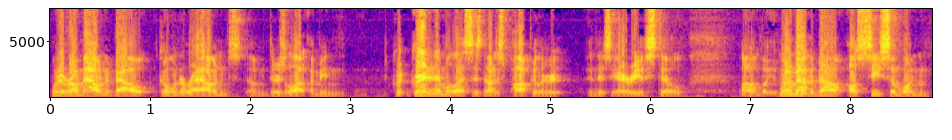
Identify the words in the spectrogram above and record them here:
whenever I'm out and about, going around, um, there's a lot. I mean, granted, MLS is not as popular in this area still, um, but when I'm out and about, I'll see someone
